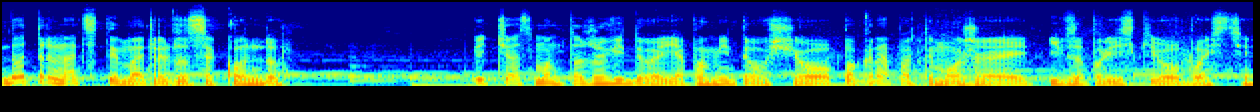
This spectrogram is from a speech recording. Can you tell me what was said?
до 13 метрів за секунду. Під час монтажу відео я помітив, що покрапати може і в Запорізькій області.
